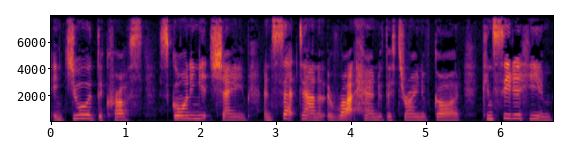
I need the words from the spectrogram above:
endured the cross, scorning its shame, and sat down at the right hand of the throne of God. Consider him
